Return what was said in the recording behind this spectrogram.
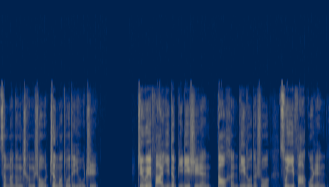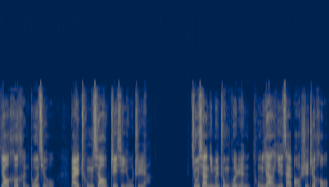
怎么能承受这么多的油脂？”这位法医的比利时人倒很利落地说：“所以法国人要喝很多酒来冲销这些油脂呀，就像你们中国人同样也在饱食之后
